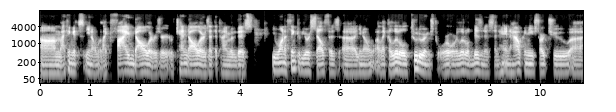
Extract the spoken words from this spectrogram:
Um, I think it's you know like five dollars or ten dollars at the time of this you want to think of yourself as uh, you know like a little tutoring store or a little business and, and how can you start to uh,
